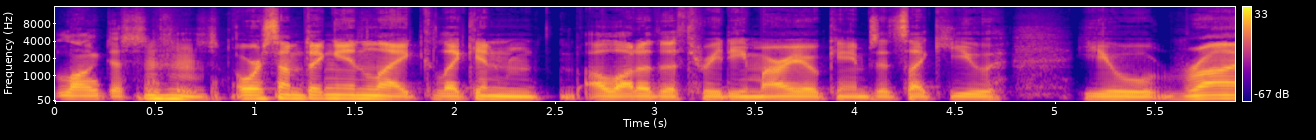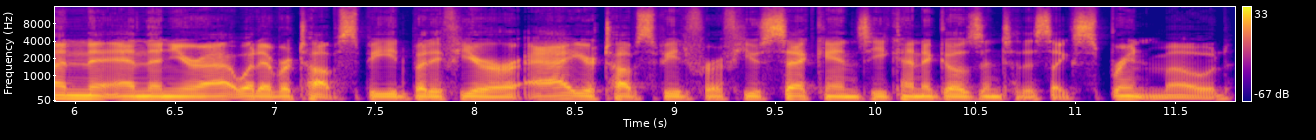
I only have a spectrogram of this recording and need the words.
long distances. Mhm. Or something in like like in a lot of the 3D Mario games, it's like you you run and then you're at whatever top speed. But if you're at your top speed for a few seconds, he kind of goes into this like sprint mode,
